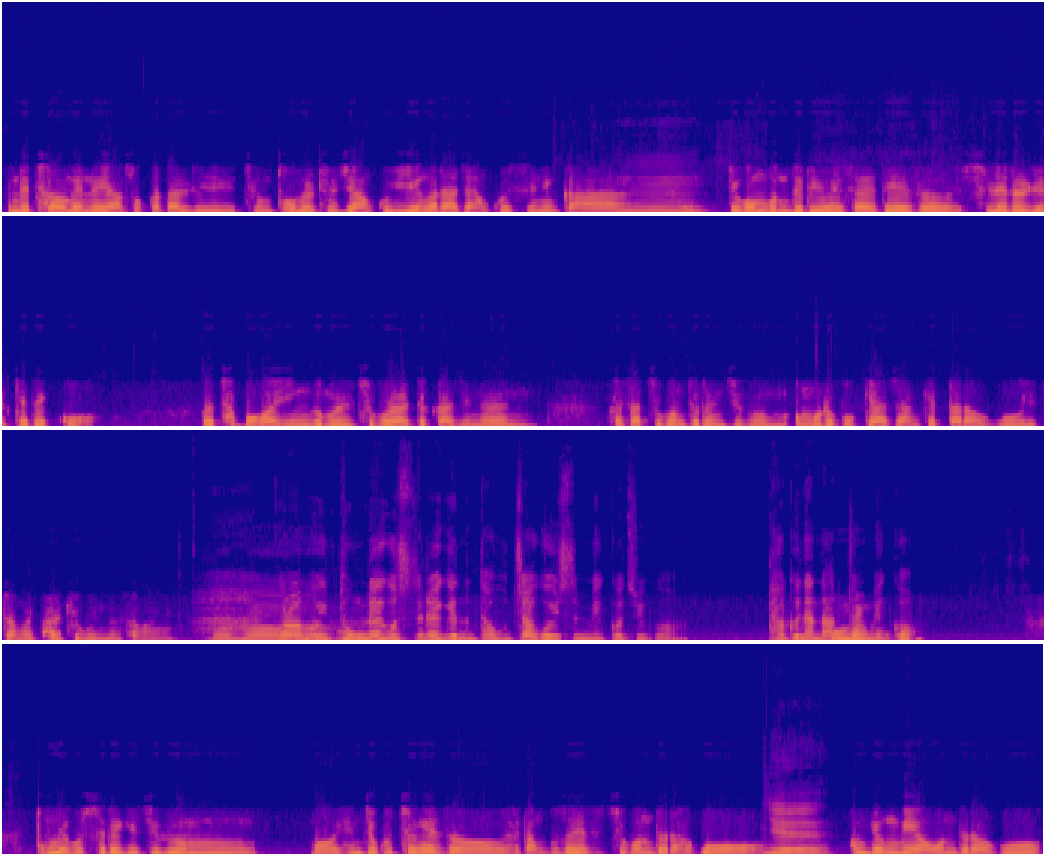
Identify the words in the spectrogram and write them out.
근데 처음에는 약속과 달리 지금 돈을 주지 않고 이행을 하지 않고 있으니까 음, 직원분들이 회사에 대해서 신뢰를 잃게 됐고 그 착복한 임금을 지불할 때까지는 회사 직원들은 지금 업무를 복귀하지 않겠다라고 입장을 밝히고 있는 상황입니다. 어허. 그러면 이 동래구 쓰레기는 다 웃자고 있습니까 지금? 다 그냥 놔둡니까? 동래구 쓰레기 지금 뭐 현재 구청에서 해당 부서에서 직원들하고 예. 환경미화원들하고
